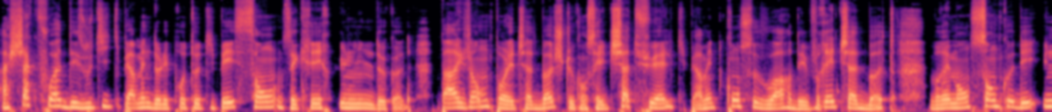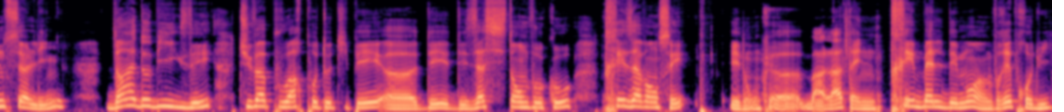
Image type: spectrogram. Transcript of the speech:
à chaque fois des outils qui permettent de les prototyper sans écrire une ligne de code. Par exemple, pour les chatbots, je te conseille Chatfuel qui permet de concevoir des vrais chatbots, vraiment sans coder une seule ligne. Dans Adobe XD, tu vas pouvoir prototyper euh, des, assistants vocaux très avancés. Et donc euh, bah là, tu as une très belle démo, un vrai produit.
